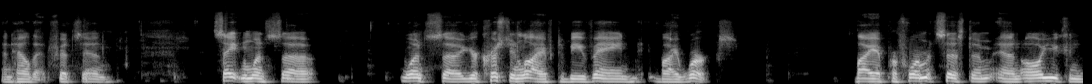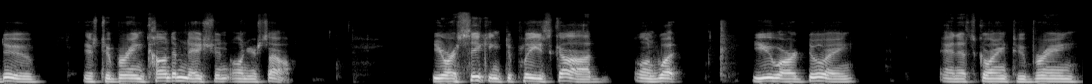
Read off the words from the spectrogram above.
and how that fits in. Satan wants uh, wants uh, your Christian life to be vain by works, by a performance system, and all you can do is to bring condemnation on yourself. You are seeking to please God on what you are doing, and it's going to bring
